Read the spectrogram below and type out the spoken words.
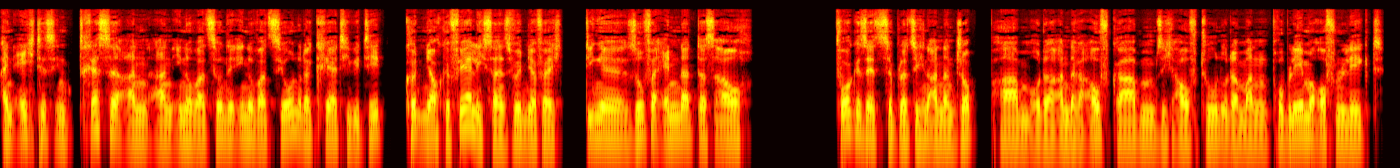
ein echtes Interesse an, an Innovation? Denn Innovation oder Kreativität könnten ja auch gefährlich sein. Es würden ja vielleicht Dinge so verändert, dass auch Vorgesetzte plötzlich einen anderen Job haben oder andere Aufgaben sich auftun oder man Probleme offenlegt.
